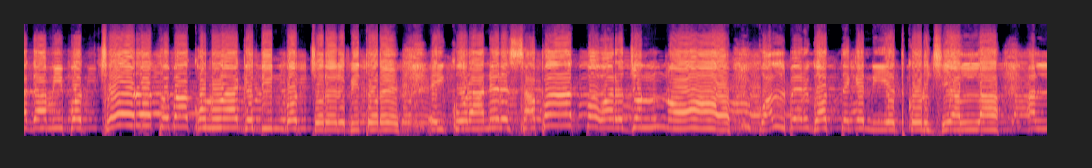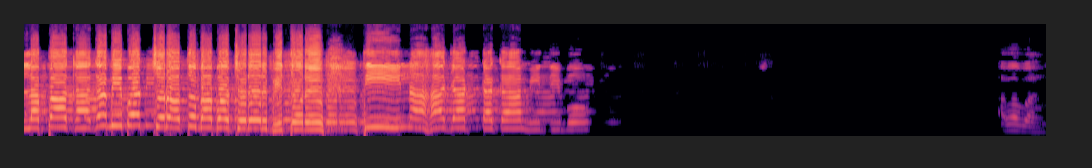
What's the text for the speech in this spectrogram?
আগামী বছর অথবা কোনো একদিন বছরের ভিতরে এই কোরআনের সাপাত পাওয়ার জন্য কলবের ঘর থেকে নিয়ত করছি আল্লাহ। আল্লাহ পাক আগামী বছর অথবা বছরের ভিতরে তিন হাজার টাকা আমি দিব। বাবা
